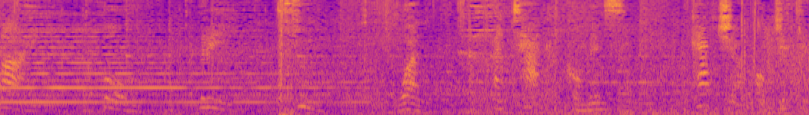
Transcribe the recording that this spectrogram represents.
Five, four, three, two, one. Attack commencing. Capture objective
